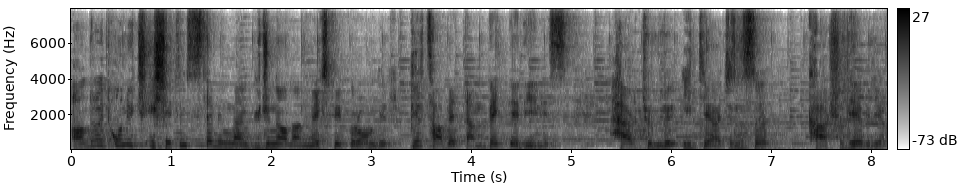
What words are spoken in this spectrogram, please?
Android 13 işletim sisteminden gücünü alan Pro 11 bir tabletten beklediğiniz her türlü ihtiyacınızı karşılayabiliyor.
